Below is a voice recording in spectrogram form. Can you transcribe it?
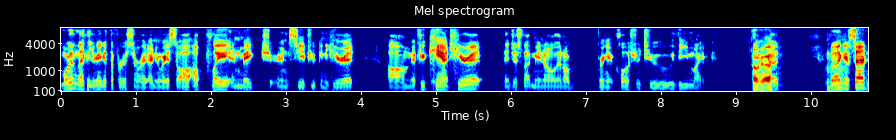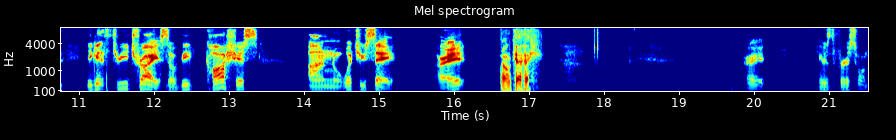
More than likely, you're gonna get the first one right anyway. So I'll, I'll play it and make sure and see if you can hear it. Um, if you can't hear it, then just let me know. Then I'll bring it closer to the mic. Sound Okay. good? But like I said, you get three tries, so be cautious on what you say. All right. Okay. All right. Here's the first one.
